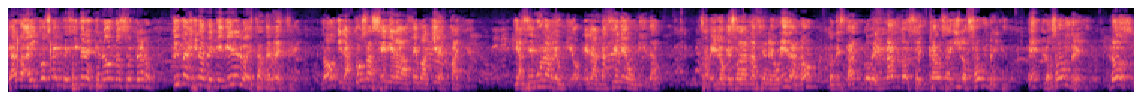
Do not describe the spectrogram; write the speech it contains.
Claro, hay cosas especímenes que no, no son raros. Tú imagínate que vienen los extraterrestres, ¿no? Y las cosas serias las hacemos aquí en España. Y hacemos una reunión en las Naciones Unidas. ¿Sabéis lo que son las Naciones Unidas, no? Donde están gobernando sentados allí los hombres, ¿eh? Los hombres, los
